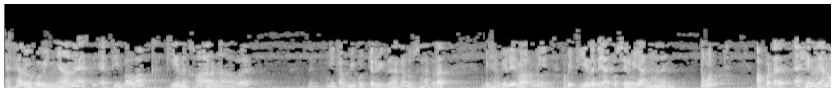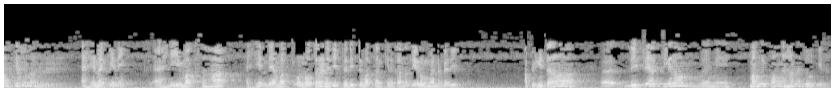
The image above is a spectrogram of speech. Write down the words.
ඇහැ රූප විඥාන ඇති ඇති බවක් කියන කාරණාව දැන් මේක අපි මේ කොච්චර විග්‍රහ කරන්න උත්සාහ කරත් අපි හැම වෙලේම මේ අපි තියෙන දෙයක් ඔස්සේම යන්න හදන්නේ. නමුත් අපට ඇහෙන යමක් තිබුණානේ. ඇහෙන කෙනෙක් ඇහිමක් සහ ඇහෙන යමක් ඔන්න ඔතනනේ දිට්ඨ දිට්ඨ මත්තන් කියන කන්න තේරුම් ගන්න බැරි. අපි හිතනවා දිට්ඨයක් තියෙනවා මේ මම මං අහන්නතෝ කියලා.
